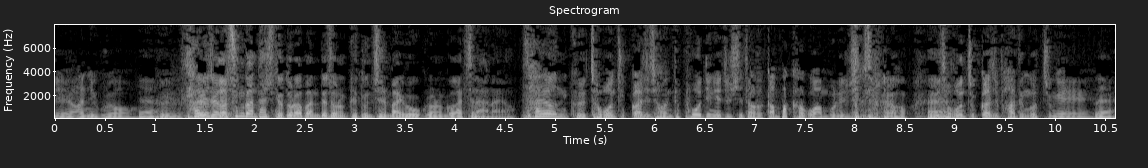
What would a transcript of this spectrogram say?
예, 아니고요. 예. 그 사연, 제가 순간 다시 되돌아봤는데 저는 그 눈치를 많이 보고 그러는 것 같지는 않아요. 사연 그 저번 주까지 저한테 포워딩 해주시다가 깜빡하고 안 보내주셨잖아요. 네. 저번 주까지 받은 것 중에 네.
